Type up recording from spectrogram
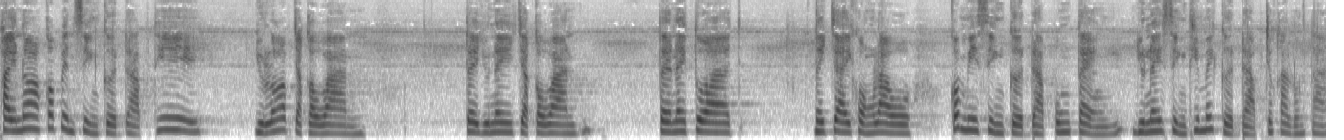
ภายนอกก็เป็นสิ่งเกิดดับที่อยู่รอบจักรวาล แต่อยู่ในจักรวาล แต่ในตัวในใจของเราก็มีสิ่งเกิดดับปรุงแต่งอยู่ในสิ่งที่ไม่เกิดดับเจ้าค่ะหลวงตา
